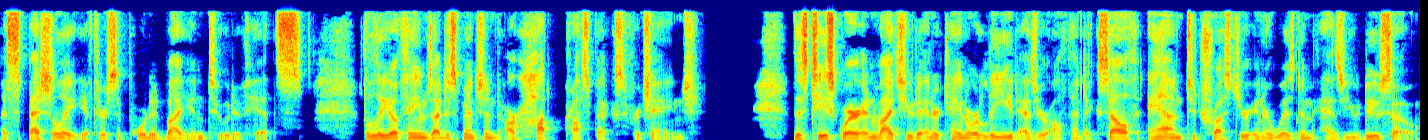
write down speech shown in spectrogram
especially if they're supported by intuitive hits. The Leo themes I just mentioned are hot prospects for change. This T square invites you to entertain or lead as your authentic self and to trust your inner wisdom as you do so.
